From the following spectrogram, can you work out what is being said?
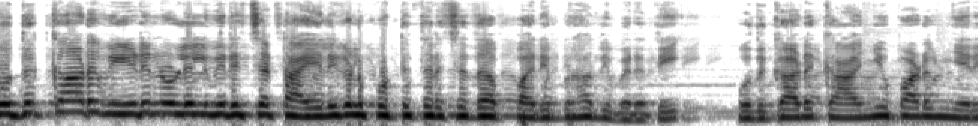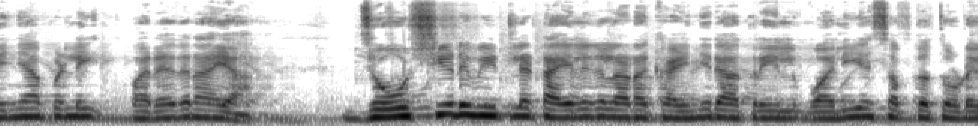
പുതുക്കാട് വീടിനുള്ളിൽ വിരിച്ച ടൈലുകൾ പൊട്ടിത്തെറിച്ചത് പരിഭ്രാന്തി വരുത്തി പുതുക്കാട് കാഞ്ഞുപാടും ഞെരിഞ്ഞാപ്പള്ളി പരേതനായ ജോഷിയുടെ വീട്ടിലെ ടൈലുകളാണ് കഴിഞ്ഞ രാത്രിയിൽ വലിയ ശബ്ദത്തോടെ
